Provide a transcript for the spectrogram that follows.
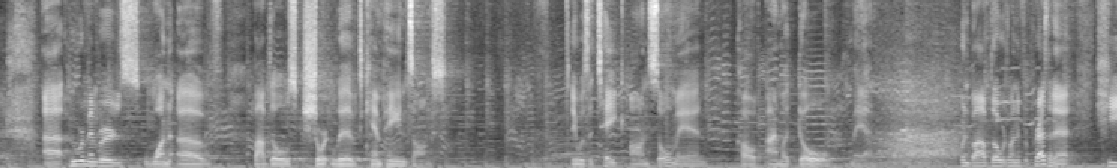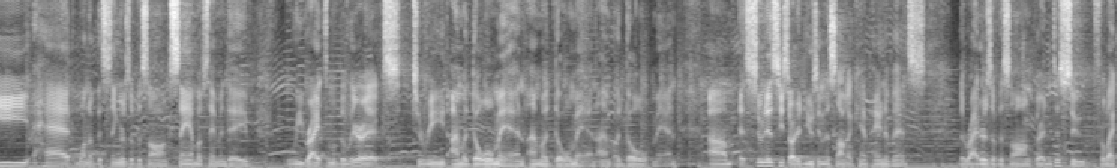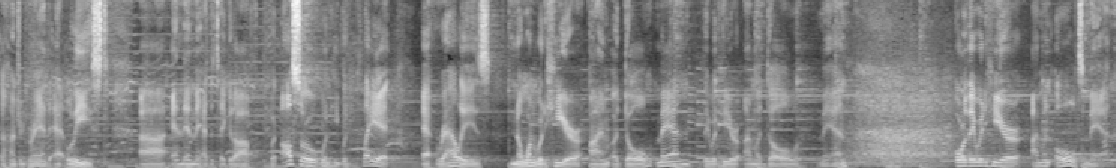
Uh, who remembers one of Bob Dole's short lived campaign songs? It was a take on Soul Man called I'm a Dole Man. When Bob Dole was running for president, he had one of the singers of the song, Sam of Sam and Dave, rewrite some of the lyrics to read I'm a Dole Man, I'm a Dole Man, I'm a Dole Man. Um, as soon as he started using the song at campaign events, the writers of the song threatened to sue for like a hundred grand at least, uh, and then they had to take it off. But also, when he would play it at rallies, no one would hear "I'm a dull man." They would hear "I'm a dull man," or they would hear "I'm an old man."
